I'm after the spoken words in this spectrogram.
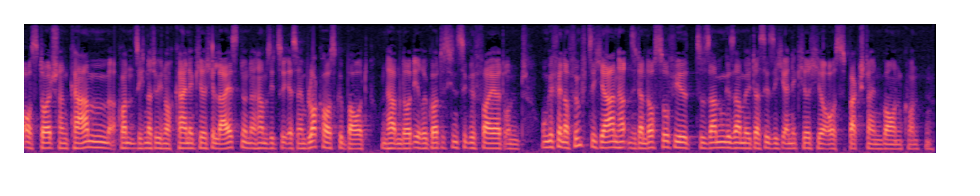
aus Deutschland kamen, konnten sich natürlich noch keine Kirche leisten und dann haben sie zuerst ein Blockhaus gebaut und haben dort ihre Gottesdienste gefeiert und ungefähr nach 50 Jahren hatten sie dann doch so viel zusammengesammelt, dass sie sich eine Kirche aus Backstein bauen konnten.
